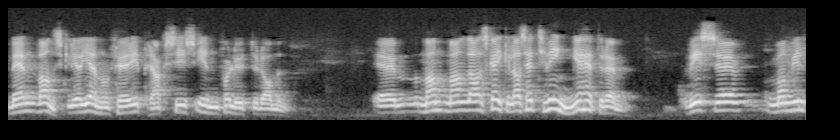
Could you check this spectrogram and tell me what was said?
men vanskelig å gjennomføre i praksis innenfor lutherdommen. Eh, man, man skal ikke la seg tvinge, heter det. Hvis eh, man vil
